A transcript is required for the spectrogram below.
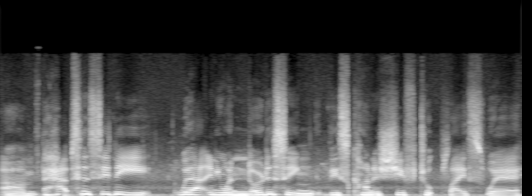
um, perhaps in Sydney, without anyone noticing, this kind of shift took place where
